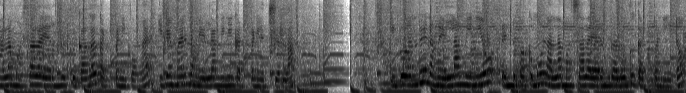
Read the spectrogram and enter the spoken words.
நல்லா மசாலா இறங்குறதுக்காக கட் பண்ணிக்கோங்க. இதே மாதிரி நம்ம எல்லா மீனையும் கட் பண்ணி வச்சிடலாம். இப்போ வந்து நம்ம எல்லா மீனையும் ரெண்டு பக்கமும் நல்லா மசாலா இறங்குற அளவுக்கு கட் பண்ணிட்டோம்.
